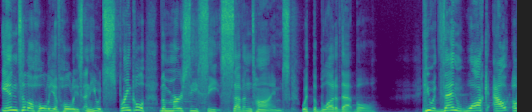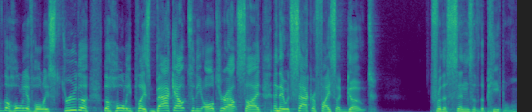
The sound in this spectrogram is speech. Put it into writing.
into the Holy of Holies, and he would sprinkle the mercy seat seven times with the blood of that bowl. He would then walk out of the Holy of Holies through the, the holy place, back out to the altar outside, and they would sacrifice a goat for the sins of the people.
